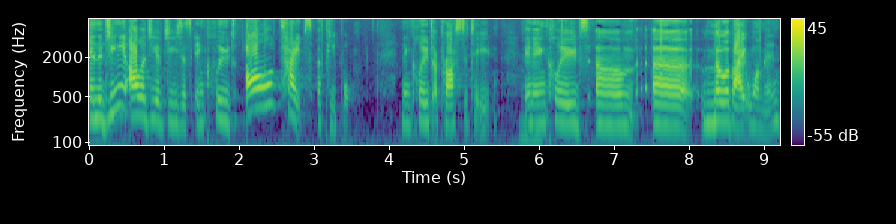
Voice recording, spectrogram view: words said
And the genealogy of Jesus includes all types of people. It includes a prostitute. It includes um, a Moabite woman.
